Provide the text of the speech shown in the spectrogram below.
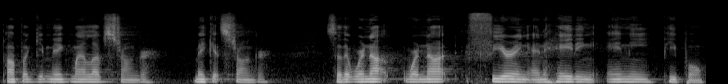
Papa, make my love stronger. Make it stronger. So that we're not, we're not fearing and hating any people.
